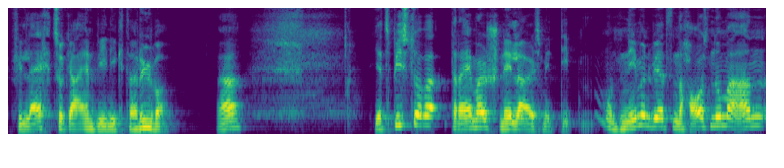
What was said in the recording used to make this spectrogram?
vielleicht sogar ein wenig darüber. Ja. Jetzt bist du aber dreimal schneller als mit Tippen. Und nehmen wir jetzt eine Hausnummer an,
